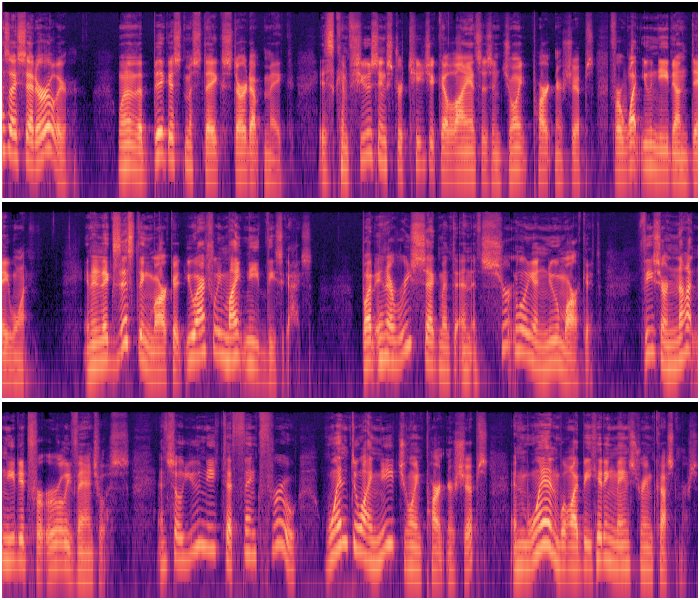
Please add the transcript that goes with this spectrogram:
As I said earlier, one of the biggest mistakes startups make is confusing strategic alliances and joint partnerships for what you need on day one. In an existing market, you actually might need these guys. But in a resegment and certainly a new market, these are not needed for early evangelists. And so you need to think through when do I need joint partnerships and when will I be hitting mainstream customers?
